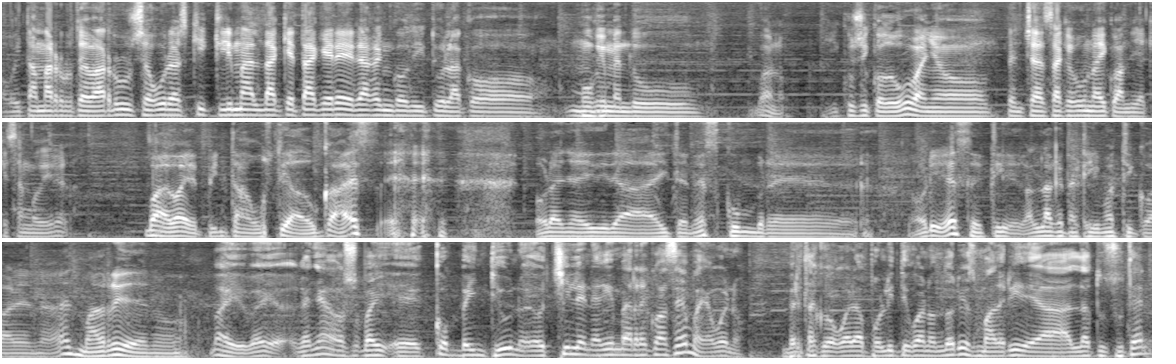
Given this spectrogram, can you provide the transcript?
Hogeita hamar urte barru segurazki klima aldaketak ere eragingo dituelako mugimendu, bueno, ikusiko dugu, baino pentsa ezakegu nahiko handiak izango direla. Bai, bai, pinta guztia dauka, ez? Orain ari dira egiten, ez? Kumbre hori, ez? E, Kli, aldaketa klimatikoaren, ez? Madriden, o... Bai, bai, gaina oso, bai, e, COP21 edo Txilen egin beharrekoa zen, baina bueno, bertako egoera politikoan ondorioz Madridea aldatu zuten.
